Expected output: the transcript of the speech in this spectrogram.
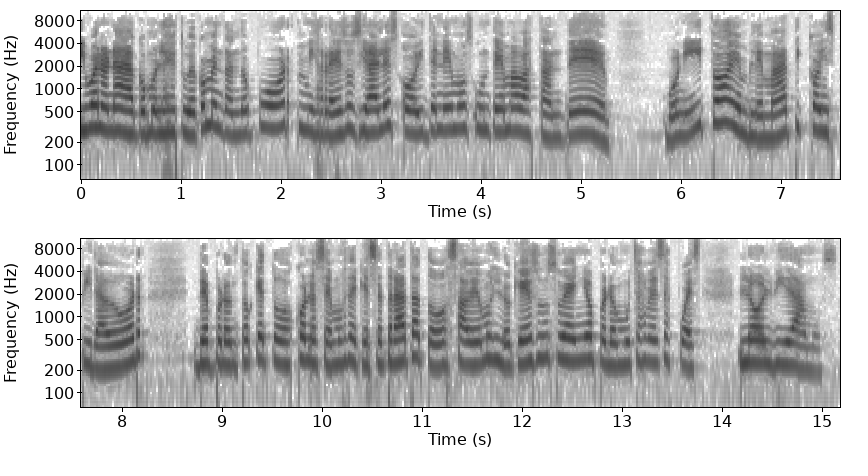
Y bueno, nada, como les estuve comentando por mis redes sociales, hoy tenemos un tema bastante bonito, emblemático, inspirador. De pronto que todos conocemos de qué se trata, todos sabemos lo que es un sueño, pero muchas veces pues lo olvidamos.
